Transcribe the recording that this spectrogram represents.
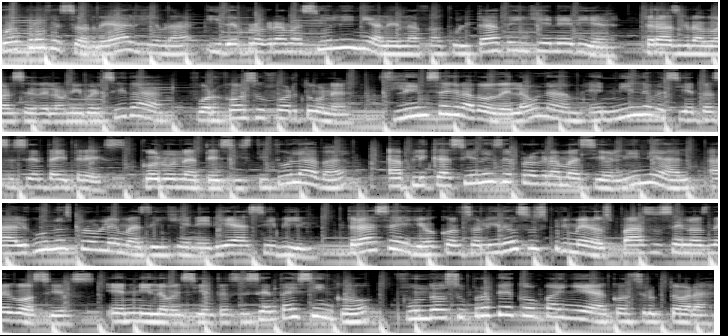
Fue profesor de álgebra y de programación lineal en la Facultad de Ingeniería. Tras graduarse de la universidad, forjó su fortuna. Slim se graduó de la UNAM en 1963 con una tesis titulada Aplicaciones de programación lineal a algunos problemas de ingeniería civil. Tras ello, consolidó sus primeros pasos en los negocios. En 1965, fundó su propia compañía constructora,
